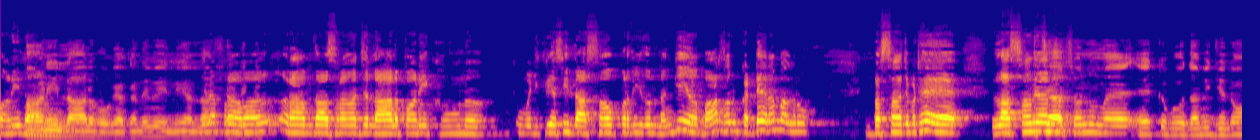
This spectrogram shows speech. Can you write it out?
ਪਾਣੀ ਦਾ ਪਾਣੀ ਲਾਲ ਹੋ ਗਿਆ। ਕਹਿੰਦੇ ਵੀ ਇੰਨੀਆਂ ਜਿਹੜਾ ਲਾਸ਼ਾਂ ਭਰਾਵਾ ਡਿੱਗੀਆਂ। ਰਾਮਦਾਸ ਰਾਂ ਚ ਲਾਲ ਪਾਣੀ ਖੂਨ ਉਹ ਜਿਕਰੀ ਅਸੀਂ ਲਾਸਾਂ ਉੱਪਰ ਦੀ ਜਦੋਂ ਲੰਘੇ ਆ ਬਾਹਰ ਸਾਨੂੰ ਕੱਢਿਆ ਨਾ ਮਗਰੋਂ ਬੱਸਾਂ 'ਚ ਬਿਠਾਇਆ ਲਾਸਾਂ ਦੇ ਅੱਛਾ ਤੁਹਾਨੂੰ ਮੈਂ ਇੱਕ ਬੋਲਦਾ ਵੀ ਜਦੋਂ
